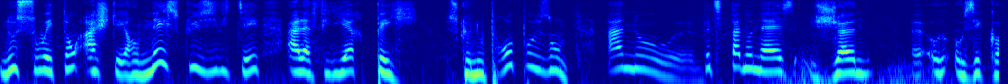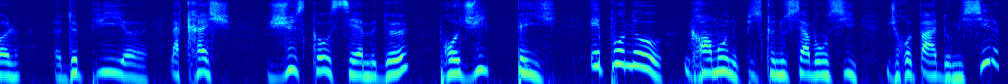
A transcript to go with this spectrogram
nous souhaitons acheter en exclusivité à la filière pays. Ce que nous proposons à nos euh, petites panonnaises jeunes euh, aux, écoles, euh, depuis la crèche jusqu'au CM2, produit pays. Et pour nos grands mônes, puisque nous servons aussi du repas à domicile,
